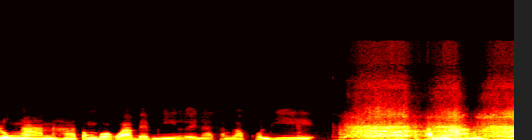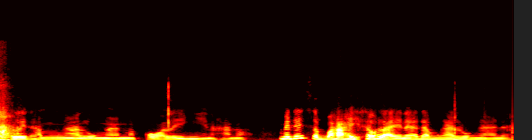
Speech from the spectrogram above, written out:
โรงงานนะคะ ต้องบอกว่าแบบนี้เลยนะสำหรับคนที่ทำงาน เคยทำงานโรงงานมาก่อนอะไรอย่างนี้นะคะเนาะไม่ได้สบายเท่าไหร่นะทำงานโรงงานนะ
